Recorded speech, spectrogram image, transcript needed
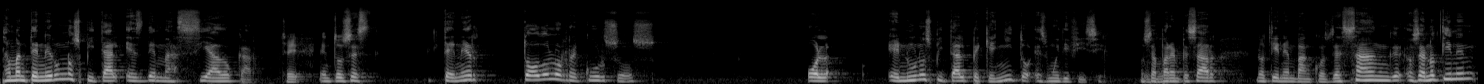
o sea, mantener un hospital es demasiado caro. Sí. Entonces, tener todos los recursos o la- en un hospital pequeñito es muy difícil. O sea, para empezar, no tienen bancos de sangre, o sea, no tienen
